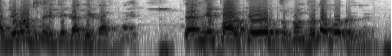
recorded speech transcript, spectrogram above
अजिबात नैतिक अधिकार नाही. त्यांनी पार्टीवर चुकून सुद्धा बोलवलं आहे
